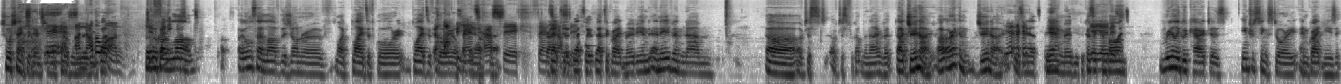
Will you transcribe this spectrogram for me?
Shawshank Oh, Redemption. yes. is movie, Another but- one. But Jeff look, I Fennick was- love. I also love the genre of like Blades of Glory, Blades of Glory, or something like that. Fantastic. That's a, Fantastic. that's a that's a great movie, and and even um, uh, I've just I've just forgotten the name of it. Uh, Juno, I, I reckon Juno Yeah, is okay. an outstanding Yeah. movie because Yeah, it yeah, it is. combines really good characters, interesting story, and great music.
